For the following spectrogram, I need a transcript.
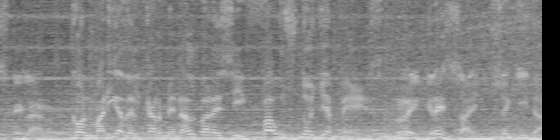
Estelar. Con María del Carmen Álvarez y Fausto Yepes. Regresa enseguida.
